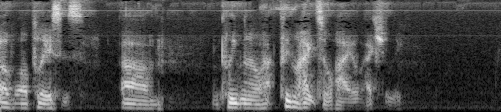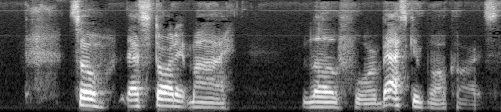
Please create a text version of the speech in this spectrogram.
of all places, um, in Cleveland, Ohio, Cleveland Heights, Ohio, actually. So that started my love for basketball cards.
